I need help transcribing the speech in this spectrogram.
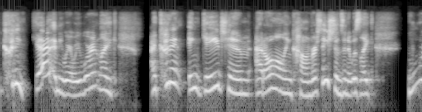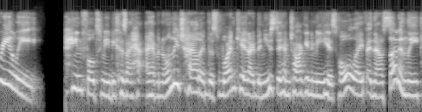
couldn't get anywhere. We weren't like I couldn't engage him at all in conversations. And it was like really painful to me because I, ha- I have an only child. I have this one kid. I've been used to him talking to me his whole life. And now suddenly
